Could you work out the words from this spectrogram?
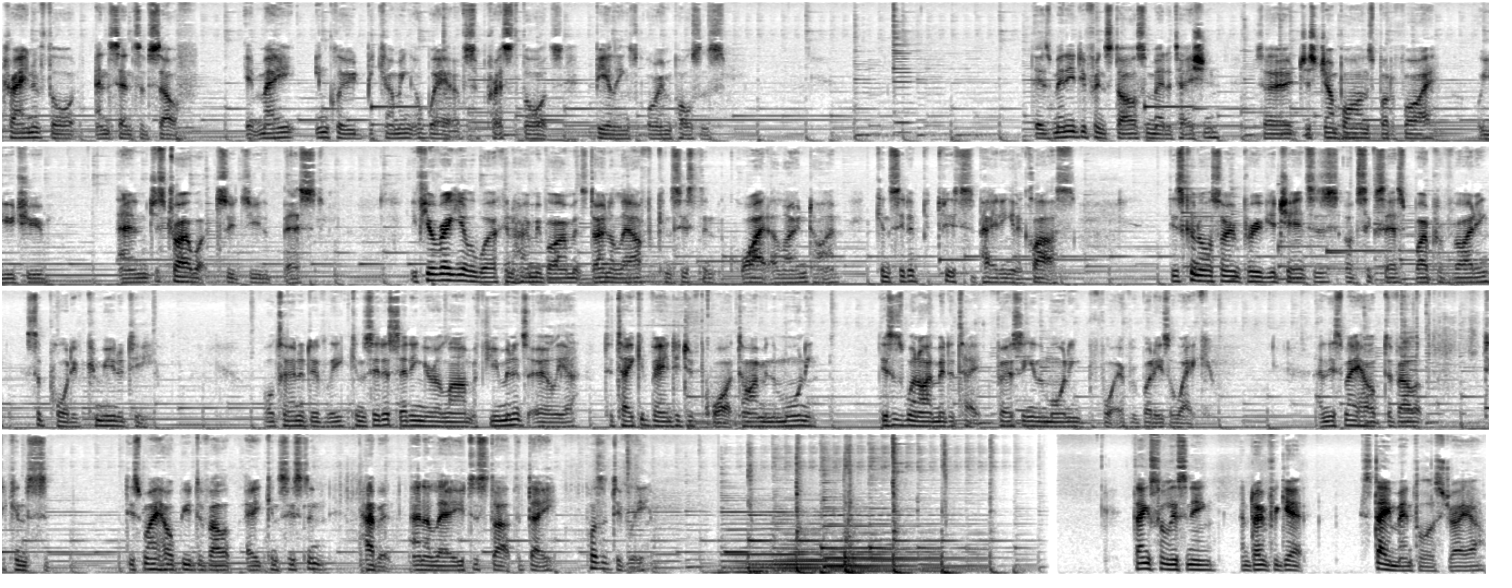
train of thought, and sense of self. It may include becoming aware of suppressed thoughts, feelings, or impulses. There's many different styles of meditation, so just jump on Spotify or YouTube and just try what suits you the best. If your regular work and home environments don't allow for consistent, quiet alone time, consider participating in a class. This can also improve your chances of success by providing a supportive community. Alternatively, consider setting your alarm a few minutes earlier to take advantage of quiet time in the morning. This is when I meditate, first thing in the morning before everybody's awake. And this may help develop to cons- this may help you develop a consistent habit and allow you to start the day positively. Thanks for listening and don't forget, stay mental Australia.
